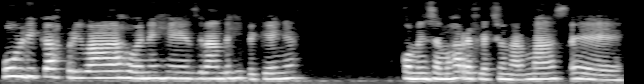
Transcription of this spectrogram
públicas, privadas, ONGs grandes y pequeñas comencemos a reflexionar más eh,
